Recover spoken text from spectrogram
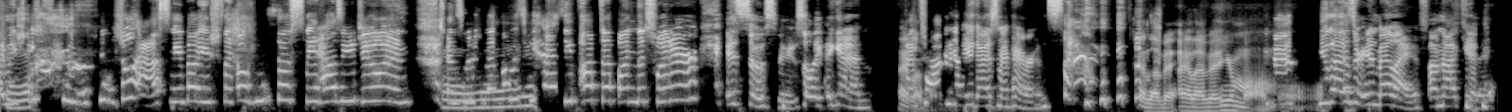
I mean, she, she'll ask me about you. She's like, oh, he's so sweet. How's he doing? And so she's like, oh, he, has he popped up on the Twitter? It's so sweet. So, like, again, I'm talking it. about you guys, my parents. I love it. I love it. Your mom. You guys are in my life. I'm not kidding.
